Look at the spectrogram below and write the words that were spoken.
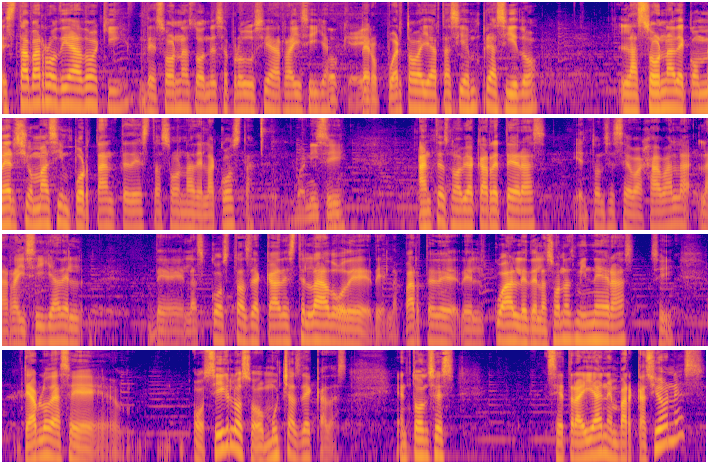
estaba rodeado aquí de zonas donde se producía raicilla, pero Puerto Vallarta siempre ha sido la zona de comercio más importante de esta zona de la costa. Buenísimo. Sí. Antes no había carreteras, entonces se bajaba la, la raicilla del- de las costas de acá, de este lado, de, de la parte de- del cual, de las zonas mineras, ¿sí? Te hablo de hace o siglos o muchas décadas. Entonces, se traían embarcaciones,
